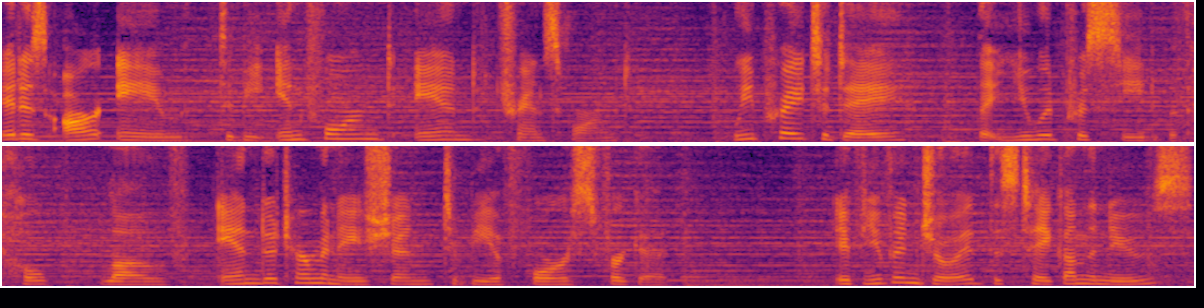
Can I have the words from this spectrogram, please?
It is our aim to be informed and transformed. We pray today that you would proceed with hope, love, and determination to be a force for good. If you've enjoyed this take on the news,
